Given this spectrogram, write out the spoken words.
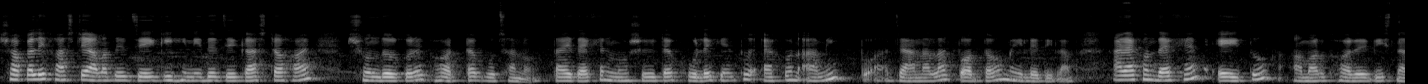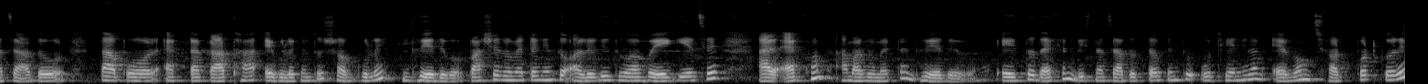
সকালে ফার্স্টে আমাদের যে গৃহিণীদের যে কাজটা হয়, সুন্দর করে ঘরটা গোছানো। তাই দেখেন মশুরিটা খুলে কিন্তু এখন আমি জানালার পর্দাও মেলে দিলাম। আর এখন দেখেন এই তো আমার ঘরে বিছনা, চাদর, তারপর একটা কাঁথা, এগুলো কিন্তু সবগুলোই ধুয়ে দেব। পাশের রুমেরটা কিন্তু অলরেডি ধোয়া হয়ে গিয়েছে আর এখন আমার রুমেরটা ধুয়ে দেব। এই তো দেখেন বিছনা, চাদরটাও কিন্তু উঠিয়ে নিলাম এবং ঝটপট করে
